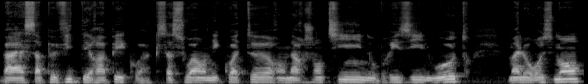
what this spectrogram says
bah ça peut vite déraper, quoi. Que ça soit en Équateur, en Argentine, au Brésil ou autre malheureusement.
